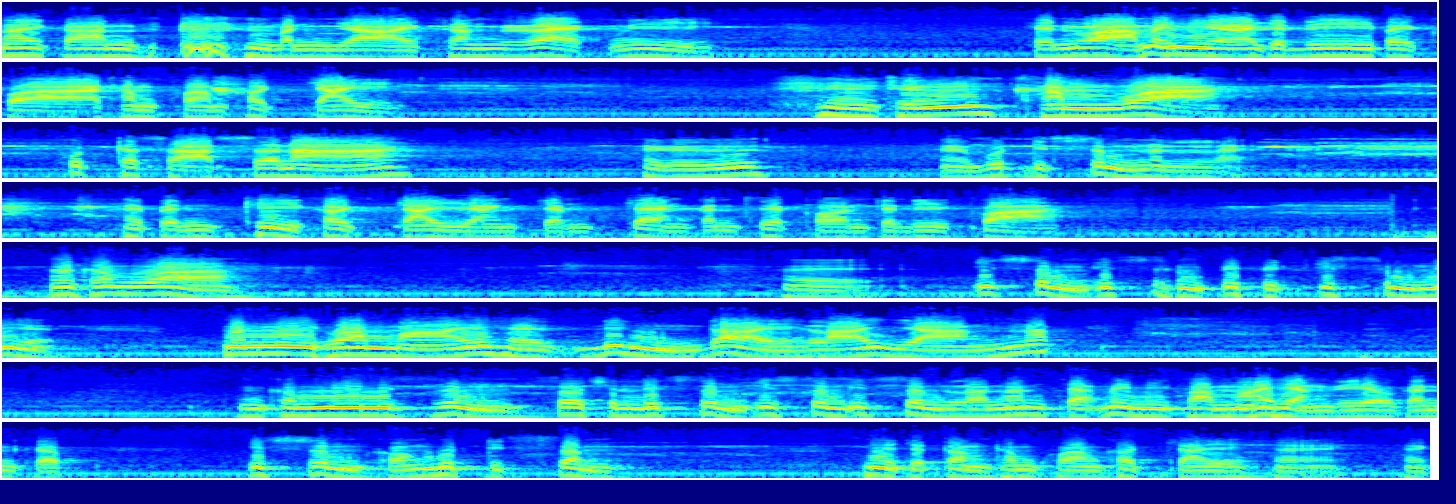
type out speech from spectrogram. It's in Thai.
ในการบรรยายครั้งแรกนี้เห็นว่าไม่มีอะไรจะดีไปกว่าทำความเข้าใจ ถึงคำว่า พุทธศาสนา หรือบุตดิซึมนั่นแหละ ให้เป็นที่เข้าใจอย่างแจ่มแจ้งกันเสียก่อนจะดีกว่า คำว่าอิสมอิสมปิปิดอิสมเนี่ยมันมีความหมายดิ้นได้หลายอย่างนักคอมมิวนิสต์โซเชียลิสต์อิสมอิสมเหล่านั้นจะไม่มีความหมายอย่างเดียวกันกับอิสมของบุตติซึมนี่จะต้องทำความเข้าใจ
